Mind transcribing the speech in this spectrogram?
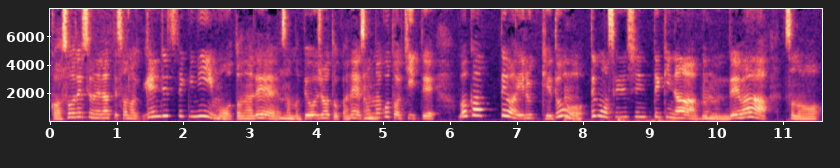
かそうですよね。だってその現実的にもう大人で、うん。その病状とかね、そんなことは聞いて分かってはいるけど、でも精神的な部分では、その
